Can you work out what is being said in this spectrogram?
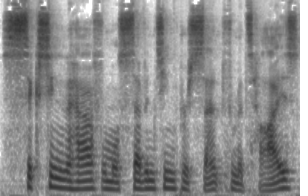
16 and a half, almost 17% from its highs.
